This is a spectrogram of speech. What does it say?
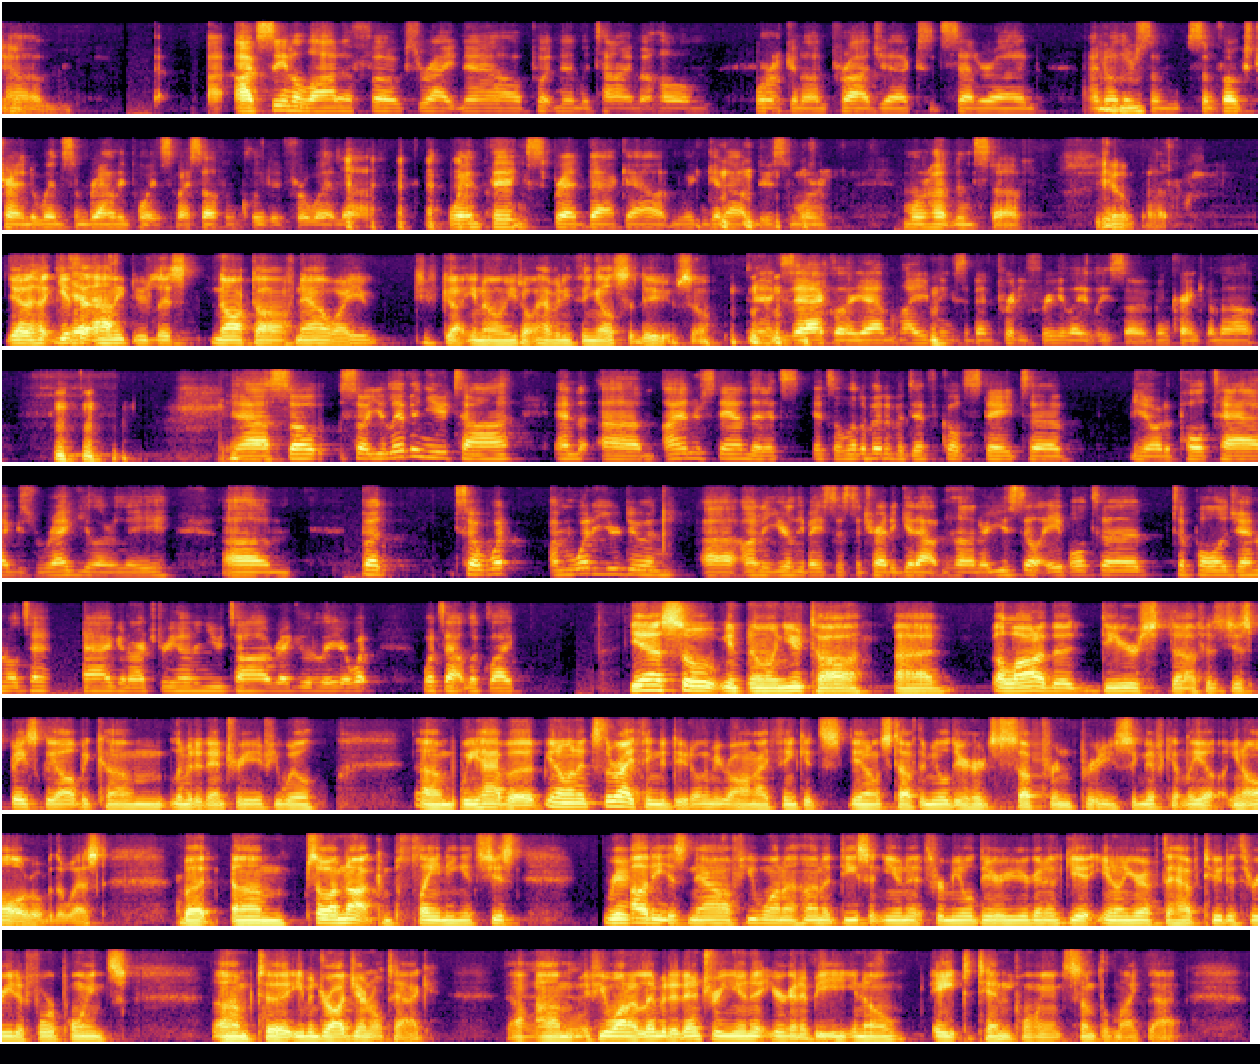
yeah. um, I, i've seen a lot of folks right now putting in the time at home working on projects etc and I know mm-hmm. there's some some folks trying to win some brownie points, myself included, for when uh, when things spread back out and we can get out and do some more more hunting and stuff. Yep. Uh, yeah, get yeah. that honeydew list knocked off now while you you've got you know you don't have anything else to do. So exactly. Yeah, my evenings have been pretty free lately, so I've been cranking them out. yeah. So so you live in Utah, and um, I understand that it's it's a little bit of a difficult state to you know, to pull tags regularly. Um, but so what? Um, what are you doing uh, on a yearly basis to try to get out and hunt? Are you still able to to pull a general tag and archery hunt in Utah regularly, or what? What's that look like? Yeah, so you know, in Utah, uh, a lot of the deer stuff has just basically all become limited entry, if you will. Um, we have a, you know, and it's the right thing to do. Don't get me wrong. I think it's, you know, it's tough. The mule deer herd's suffering pretty significantly, uh, you know, all over the West. But um, so I'm not complaining. It's just reality is now if you want to hunt a decent unit for mule deer, you're going to get, you know, you have to have two to three to four points um, to even draw a general tag. Um, mm-hmm. If you want a limited entry unit, you're going to be, you know, eight to ten points, something like that.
